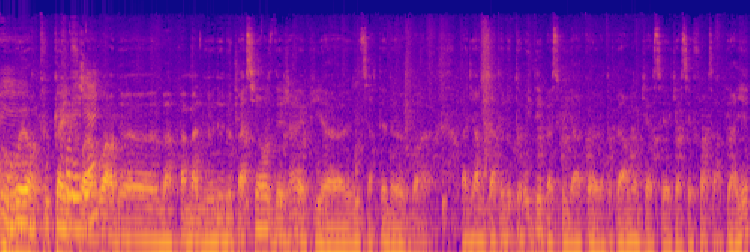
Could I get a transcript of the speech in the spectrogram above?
Oui, en tout cas, il faut avoir de, bah, pas mal de, patience déjà, et puis une certaine, on va dire une certaine autorité, parce qu'il y a un tempérament qui est assez, qui est assez fort, c'est un terrier.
